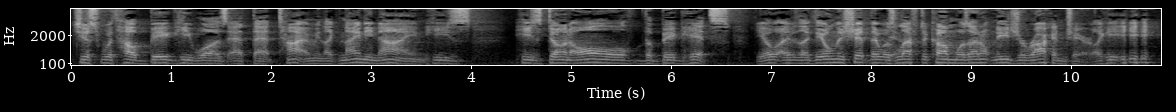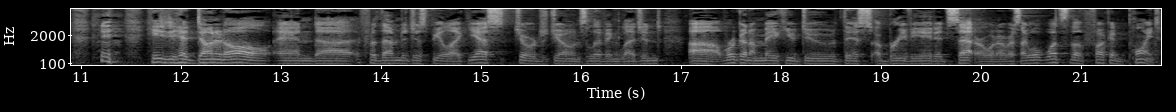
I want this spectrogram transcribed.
just with how big he was at that time. I mean, like '99, he's he's done all the big hits. The, like the only shit that was left to come was I don't need your rocking chair. Like he he, he had done it all, and uh, for them to just be like, yes, George Jones, living legend, uh, we're gonna make you do this abbreviated set or whatever. It's like, well, what's the fucking point?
